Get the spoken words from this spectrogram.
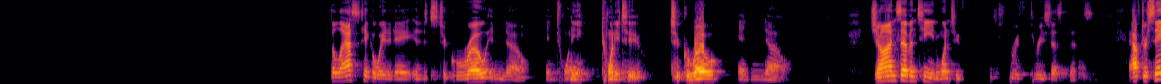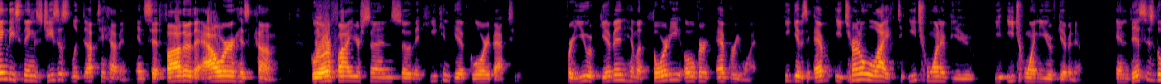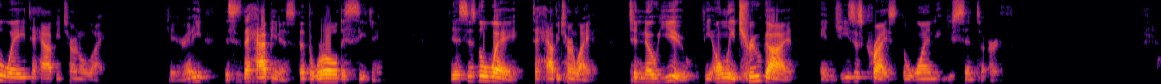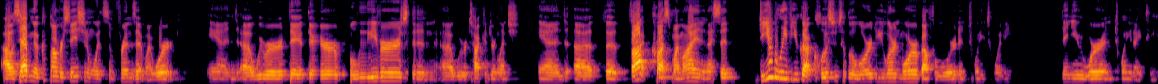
The last takeaway today is to grow and know in 2022. To grow and know. John 17, 1 2 through 3 says this. After saying these things, Jesus looked up to heaven and said, Father, the hour has come. Glorify your Son so that he can give glory back to you. For you have given him authority over everyone. He gives ev- eternal life to each one of you, each one you have given him. And this is the way to have eternal life. Okay, ready? This is the happiness that the world is seeking. This is the way to have eternal life to know you, the only true God, and Jesus Christ, the one you sent to earth. I was having a conversation with some friends at my work, and uh, we were they, they're believers, and uh, we were talking during lunch, and uh, the thought crossed my mind, and I said, "Do you believe you got closer to the Lord? You learn more about the Lord in 2020 than you were in 2019?"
